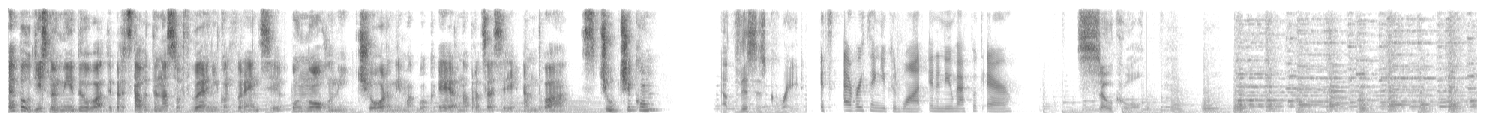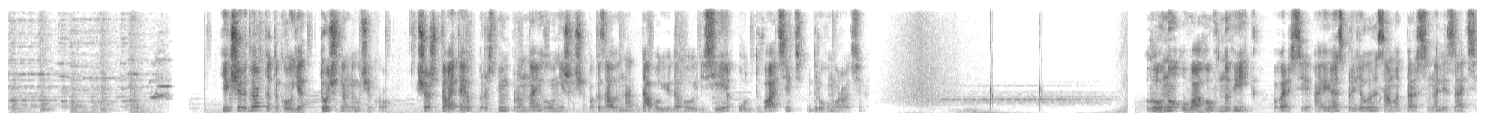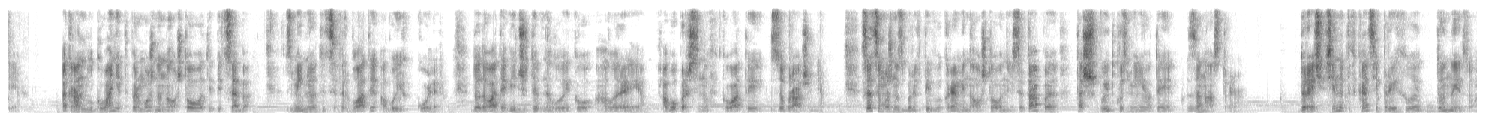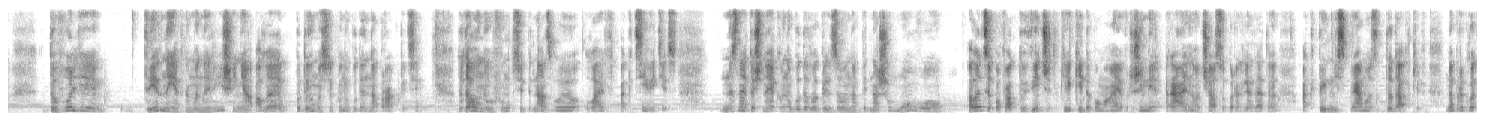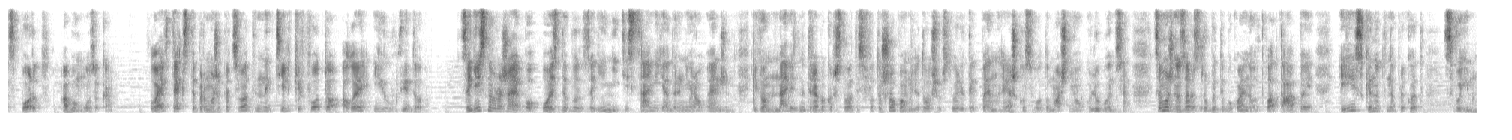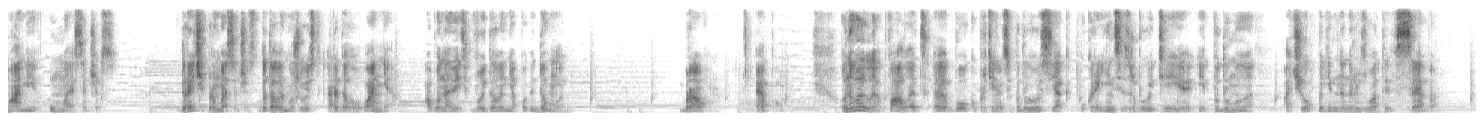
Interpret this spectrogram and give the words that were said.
Apple дійсно вміє дивувати, представити на софтверній конференції оновлений чорний MacBook Air на процесорі M2 з чубчиком. Now, this is great. It's everything you could want in a new MacBook Air. So cool. Якщо відверто, такого я точно не очікував. Що ж, давайте розповім про найголовніше, що показали на WWDC у 2022 році. Головну увагу в новій версії iOS приділили саме персоналізації. Екран блокування тепер можна налаштовувати під себе, змінювати циферблати або їх колір, додавати віджити в нелогіку галереї або персоніфікувати зображення. Все це можна зберегти в окремі налаштовані сетапи та швидко змінювати за настроєм. До речі, всі нотифікації приїхали донизу. Доволі дивне, як на мене, рішення, але подивимося, як воно буде на практиці. Додали нову функцію під назвою Live Activities. Не знаю точно, як воно буде локалізовано під нашу мову, але це по факту віджит, який допомагає в режимі реального часу переглядати активність прямо з додатків, наприклад, спорт або музика. Live тепер може працювати не тільки в фото, але і у відео. Це дійсно вражає, бо ось де будуть задіяні ті самі ядра Neural Engine, і вам навіть не треба користуватись фотошопом для того, щоб створити PNG-шку свого домашнього улюбленця. Це можна зараз зробити буквально в два тапи і скинути, наприклад, своїй мамі у Messages. До речі, про Messages додали можливість редагування або навіть видалення повідомлень. Браво! Apple! Оновили Wallet, е, бо кооперативниці подивилися, як українці зробили дію, і подумали, а чого подібне не реалізувати в себе.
